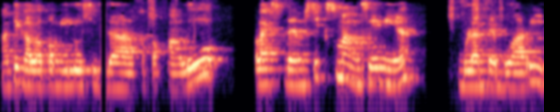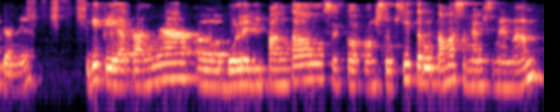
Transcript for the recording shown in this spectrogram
Nanti kalau pemilu sudah ketok palu, less than six months ini ya, bulan Februari kan ya. Jadi kelihatannya uh, boleh dipantau sektor konstruksi, terutama semen-semenan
